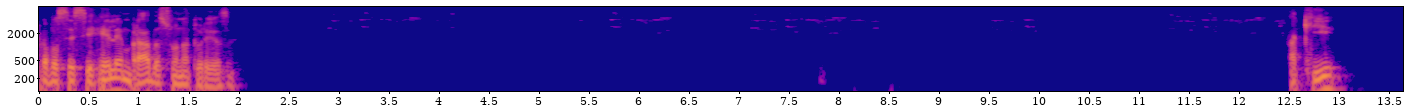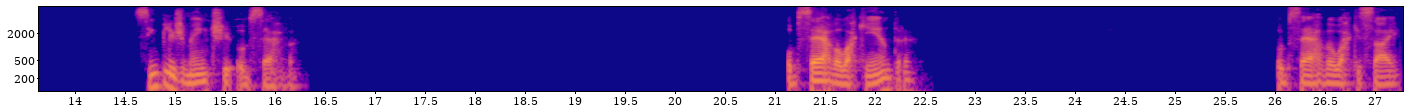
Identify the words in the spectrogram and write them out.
para você se relembrar da sua natureza. Aqui, simplesmente observa. Observa o ar que entra. Observa o ar que sai.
